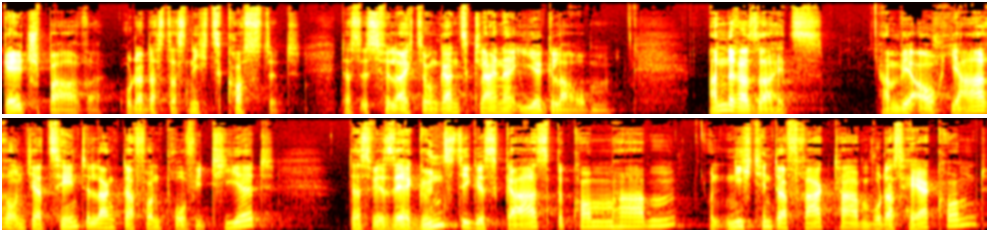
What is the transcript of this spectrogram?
Geld spare oder dass das nichts kostet. Das ist vielleicht so ein ganz kleiner Irrglauben. Andererseits haben wir auch Jahre und Jahrzehnte lang davon profitiert, dass wir sehr günstiges Gas bekommen haben und nicht hinterfragt haben, wo das herkommt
